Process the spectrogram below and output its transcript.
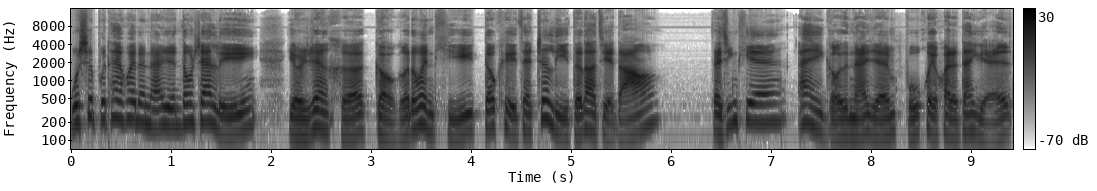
我是不太坏的男人东山林，有任何狗狗的问题都可以在这里得到解答哦。在今天爱狗的男人不会坏的单元，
